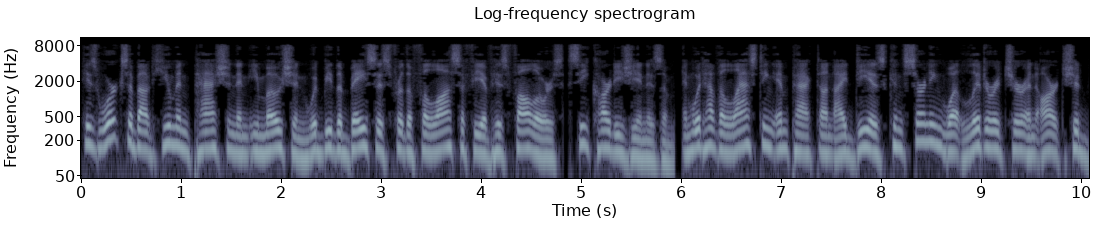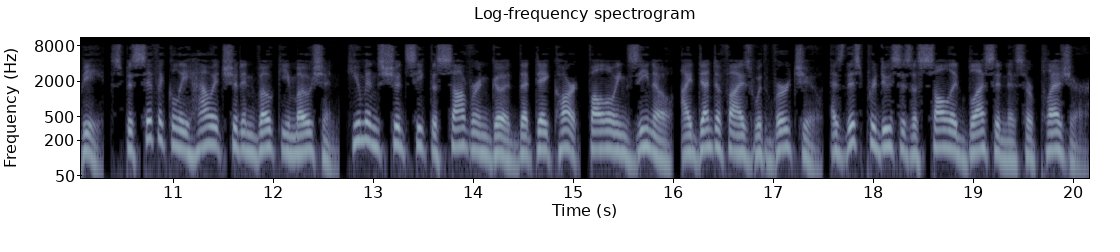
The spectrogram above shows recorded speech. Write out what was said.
His works about human passion and emotion would be the basis for the philosophy of his followers see Cartesianism, and would have a lasting impact on ideas concerning what literature and art should be, specifically how it should invoke emotion. Humans should seek the sovereign good that Descartes, following Zeno, identifies with virtue, as this produces a solid blessedness or pleasure.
